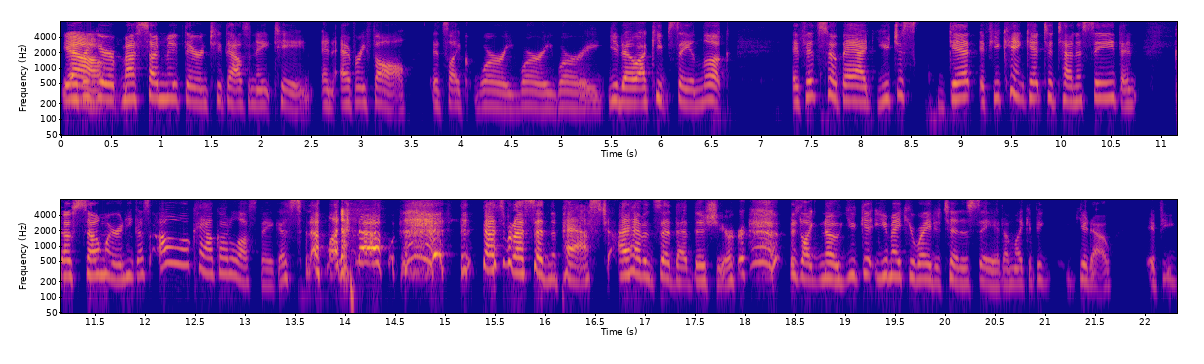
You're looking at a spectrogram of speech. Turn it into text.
Yeah. every year, my son moved there in 2018, and every fall, it's like worry, worry, worry. You know, I keep saying, look, if it's so bad, you just get. If you can't get to Tennessee, then go somewhere. And he goes, oh, okay, I'll go to Las Vegas. And I'm like, no, that's what I said in the past. I haven't said that this year. It's like, no, you get, you make your way to Tennessee. And I'm like, if you, you know, if you,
